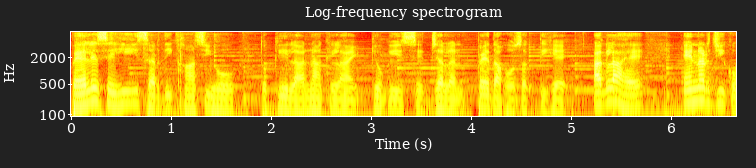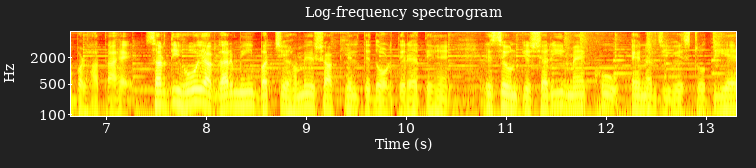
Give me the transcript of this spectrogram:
पहले से ही सर्दी खांसी हो तो केला ना खिलाएँ, क्योंकि इससे जलन पैदा हो सकती है। अगला है एनर्जी को बढ़ाता है। सर्दी हो या गर्मी, बच्चे हमेशा खेलते दौड़ते रहते हैं। इससे उनके शरीर में खूब एनर्जी वेस्ट होती है।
